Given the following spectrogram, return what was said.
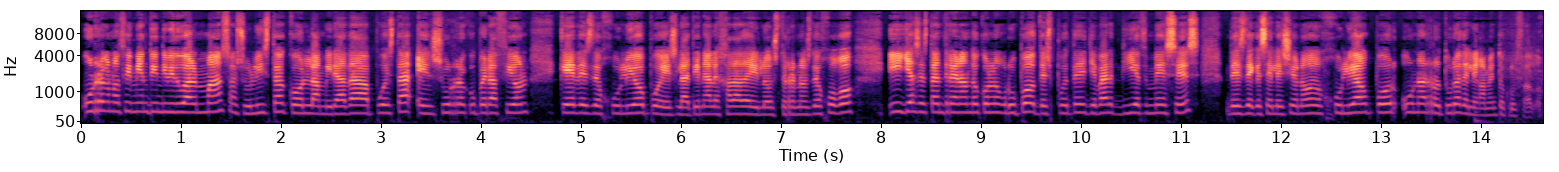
un reconocimiento individual más a su lista con la mirada puesta en su recuperación que desde julio pues la tiene alejada de los terrenos de juego juego y ya se está entrenando con el grupo después de llevar 10 meses desde que se lesionó en julio por una rotura del ligamento cruzado.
